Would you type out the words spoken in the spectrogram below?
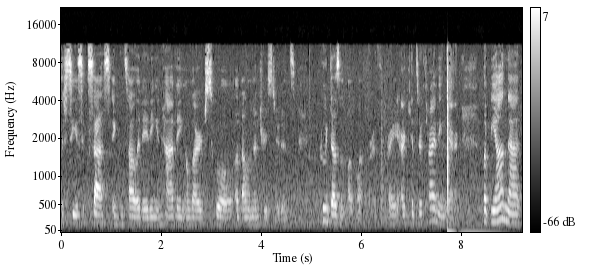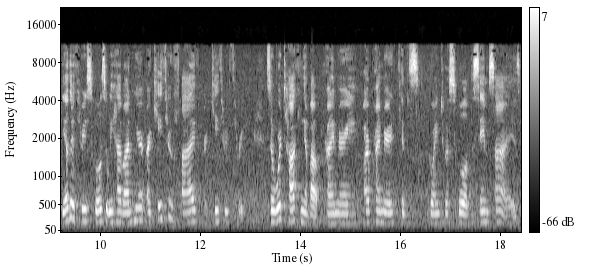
to see success in consolidating and having a large school of elementary students. Who doesn't love Wentworth, right? Our kids are thriving there. But beyond that, the other three schools that we have on here are K through five or K through three. So we're talking about primary, our primary kids going to a school of the same size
